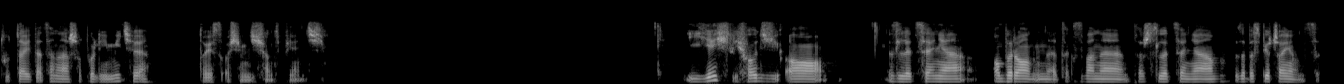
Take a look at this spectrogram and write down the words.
tutaj ta cena nasza po limicie to jest 85. jeśli chodzi o zlecenia obronne, tak zwane też zlecenia zabezpieczające.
